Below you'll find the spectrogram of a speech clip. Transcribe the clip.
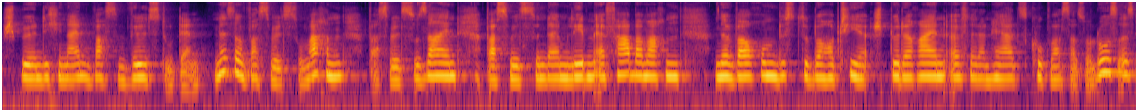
spür in dich hinein, was willst du denn? Ne? So, was willst du machen? Was willst du sein? Was willst du in deinem Leben erfahrbar machen? Ne? Warum bist du überhaupt hier? Spür da rein, öffne dein Herz, guck, was da so los ist.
